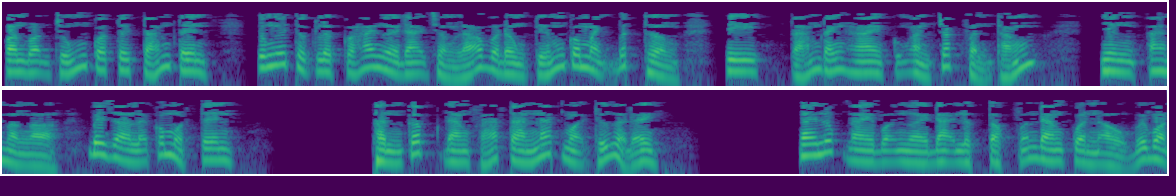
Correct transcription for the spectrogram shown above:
còn bọn chúng có tới tám tên, chúng nghĩ thực lực của hai người đại trưởng lão và đồng kiếm có mạnh bất thường, thì tám đánh hai cũng ăn chắc phần thắng. Nhưng ai mà ngờ, bây giờ lại có một tên thần cấp đang phá tan nát mọi thứ ở đây. Ngay lúc này bọn người đại lực tộc vẫn đang quần ẩu với bọn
